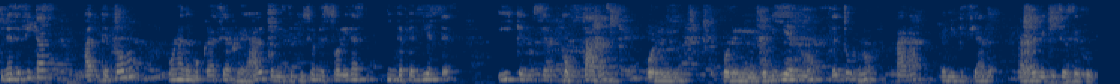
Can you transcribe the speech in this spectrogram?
y necesitas, ante todo, una democracia real con instituciones sólidas, independientes y que no sean cooptadas por el, por el gobierno de turno para beneficiar, para beneficios de grupo.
